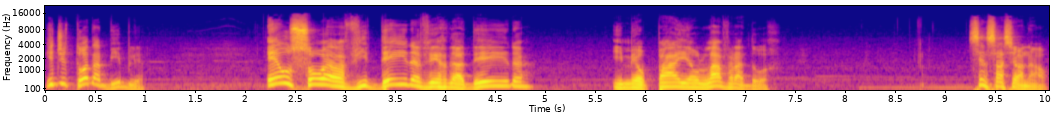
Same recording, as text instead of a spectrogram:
e de toda a Bíblia. Eu sou a videira verdadeira e meu pai é o lavrador. Sensacional.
